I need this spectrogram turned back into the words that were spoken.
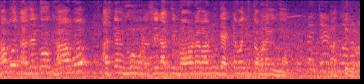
খাব তাদেরকেও খাওয়াবো আজকে আমি ঘুমবো না। সেই রাত্রি বারোটা বাজুক একটা বাজুক তখন আমি ঘুমাবো। রাত্রি বেলা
